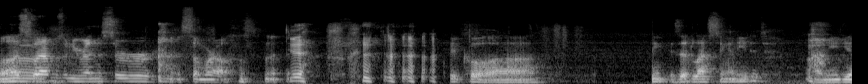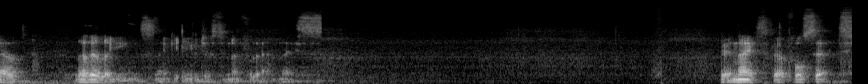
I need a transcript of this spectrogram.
Well, that's what happens when you run the server somewhere else. Yeah. okay, cool. Uh, I think, is that the last thing I needed? I need, yeah, leather leggings. I gave you just enough for that. Nice. Okay, nice. Got a full set.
